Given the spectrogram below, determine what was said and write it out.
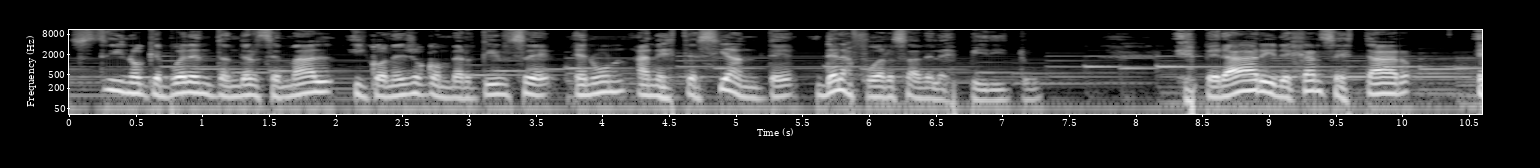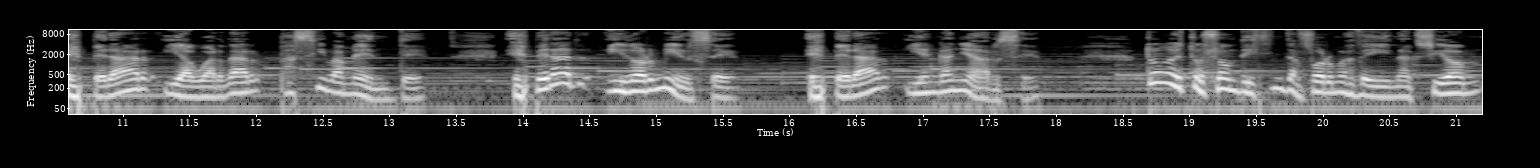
sino que puede entenderse mal y con ello convertirse en un anestesiante de la fuerza del espíritu. Esperar y dejarse estar, esperar y aguardar pasivamente, esperar y dormirse, esperar y engañarse. Todo esto son distintas formas de inacción,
